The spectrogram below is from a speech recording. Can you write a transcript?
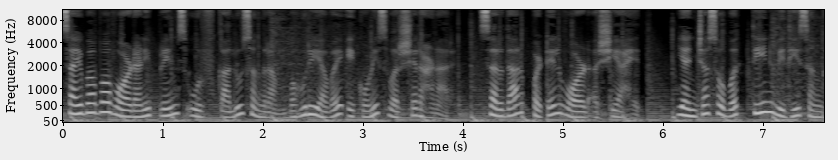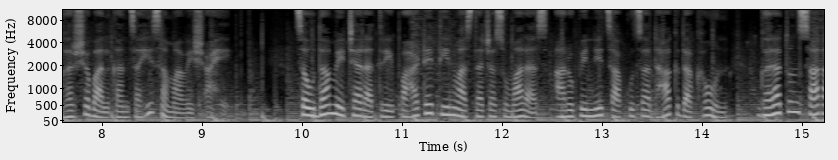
साईबाबा वॉर्ड आणि प्रिन्स उर्फ कालू संग्राम बहुरिया वय एकोणीस वर्षे राहणार. सरदार पटेल वॉर्ड अशी आहेत. यांच्यासोबत तीन विधी संघर्ष बालकांचाही समावेश आहे. चौदा मेच्या रात्री पहाटे तीन वाजताच्या सुमारास आरोपींनी चाकूचा धाक दाखवून घरातून सात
